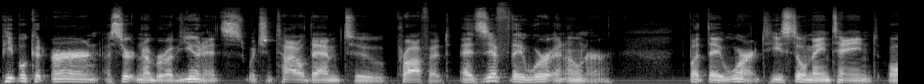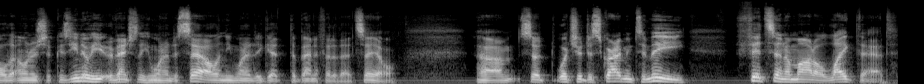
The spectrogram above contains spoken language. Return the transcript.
people could earn a certain number of units, which entitled them to profit as if they were an owner. But they weren't. He still maintained all the ownership because he knew he eventually he wanted to sell and he wanted to get the benefit of that sale. Um, so what you're describing to me fits in a model like that.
